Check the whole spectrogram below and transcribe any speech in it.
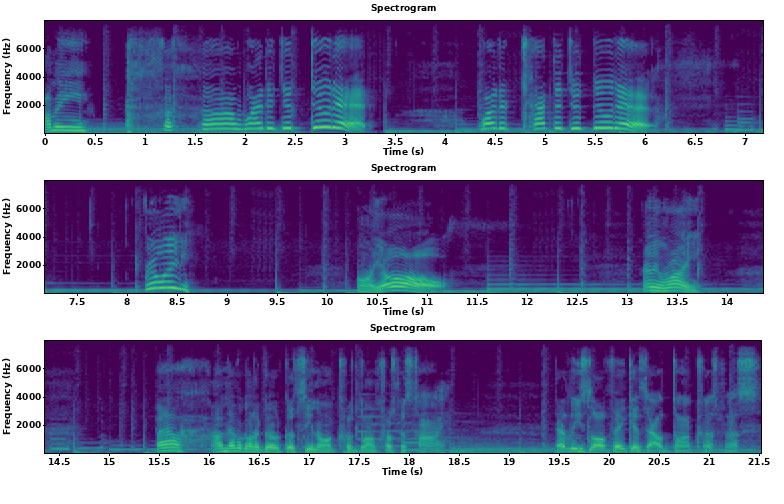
I mean, why did you do that? Why the cat did you do that? Really? Oh, y'all. Anyway. Well, I'm never gonna go to a casino during Christmas time. That leaves Las Vegas out during Christmas.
